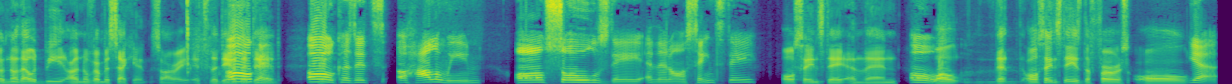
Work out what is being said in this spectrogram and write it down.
oh, no, that would be uh, November second. Sorry, it's the Day Oh, of the okay. Dead. Oh, because it's a Halloween, All Souls Day, and then All Saints Day. All Saints Day, and then Oh, well, that All Saints Day is the first. All yeah.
